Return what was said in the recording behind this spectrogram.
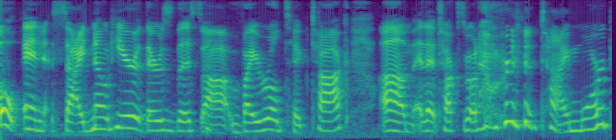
Oh, and side note here, there's this uh, viral TikTok um, that talks about how we're in a time warp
